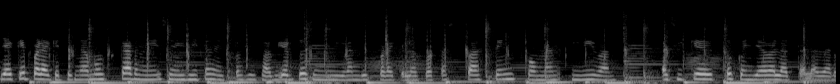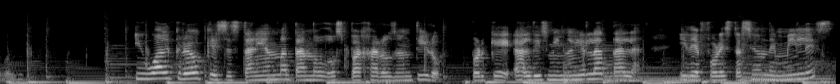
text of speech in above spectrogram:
ya que para que tengamos carne se necesitan espacios abiertos y muy grandes para que las vacas pasten, coman y vivan. Así que esto conlleva la tala de árboles. Igual creo que se estarían matando dos pájaros de un tiro, porque al disminuir la tala y deforestación de miles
